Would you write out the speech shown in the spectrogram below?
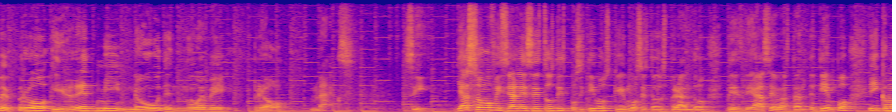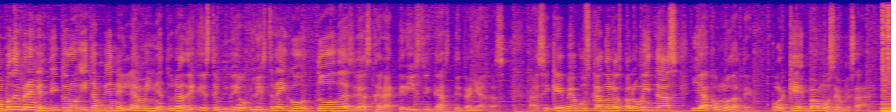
9 Pro y Redmi Note 9 Pro Max. Sí, ya son oficiales estos dispositivos que hemos estado esperando desde hace bastante tiempo y como pueden ver en el título y también en la miniatura de este video les traigo todas las características detalladas. Así que ve buscando las palomitas y acomódate porque vamos a empezar.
